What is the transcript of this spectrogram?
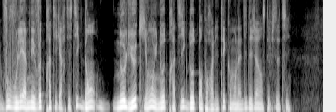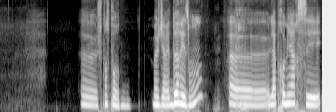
vous voulez amener votre pratique artistique dans nos lieux qui ont une autre pratique, d'autres temporalités, comme on l'a dit déjà dans cet épisode-ci? Euh, je pense pour, moi je deux raisons. Euh, la première, c'est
